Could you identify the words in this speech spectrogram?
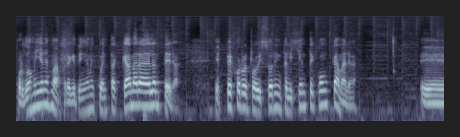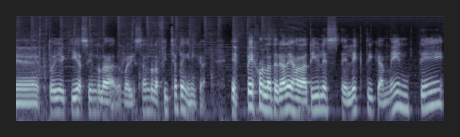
por dos millones más, para que tengan en cuenta, cámara delantera, espejo retrovisor inteligente con cámara. Eh, estoy aquí haciendo la, revisando la ficha técnica. Espejos laterales abatibles eléctricamente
